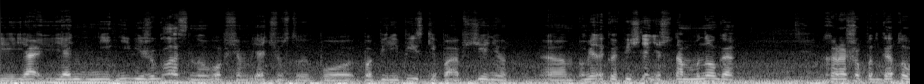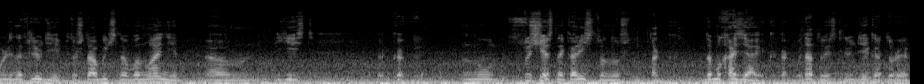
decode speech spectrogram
И я, я не, не вижу глаз, но, в общем, я чувствую по, по переписке, по общению. Э, у меня такое впечатление, что там много хорошо подготовленных людей, потому что обычно в онлайне э, есть как, ну, существенное количество, ну, так, домохозяек, как бы, да, то есть людей, которые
